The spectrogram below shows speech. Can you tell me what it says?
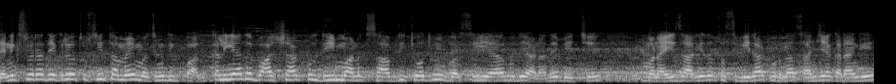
ਦੈਨਿਕ ਸਵੇਰਾ ਦੇਖ ਰਹੇ ਹੋ ਤੁਸੀਂ ਤਾਂ ਮੈਂ ਹਿੰਮਤ ਸਿੰਘ ਦੀਪਾਲ ਕਲੀਆਂ ਦੇ ਬਾਦਸ਼ਾਹ ਕੁਲਦੀਪ ਮਾਨਕ ਸਾਹਿਬ ਦੀ 14ਵੀਂ ਬਰਸੀ ਹੈ, ਲੁਧਿਆਣਾ ਦੇ ਵਿੱਚ ਮਨਾਈ ਜਾ ਰਹੀ ਹੈ। ਤਾਂ ਤਸਵੀਰਾਂ ਤੁਹਾਡੇ ਨਾਲ ਸਾਂਝੀਆਂ ਕਰਾਂਗੇ।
